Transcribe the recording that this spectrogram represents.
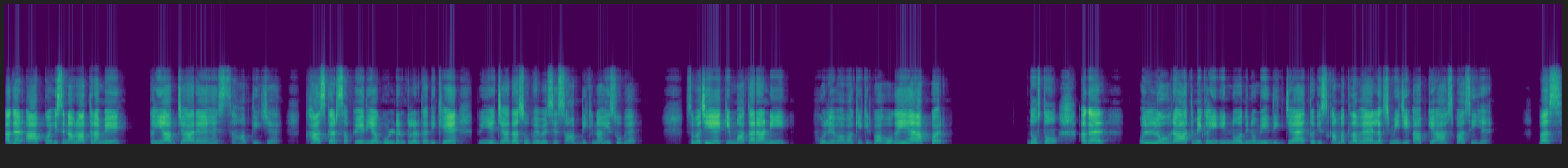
अगर आपको इस नवरात्रा में कहीं आप जा रहे हैं, सांप दिख जाए, खासकर सफ़ेद या गोल्डन कलर का दिखे तो ये ज़्यादा शुभ है। वैसे सांप दिखना ही शुभ है। समझिए कि माता रानी भोले बाबा की कृपा हो गई है आप पर। दोस्तों, अगर उल्लू रात में कहीं इन नौ दिनों में दिख जाए तो इसका मतलब है लक्ष्मी जी आपके आसपास ही हैं। बस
